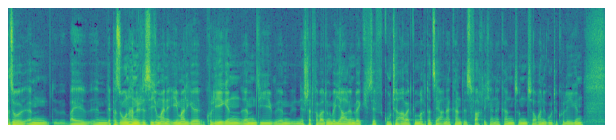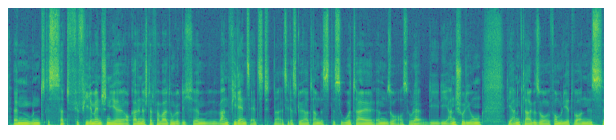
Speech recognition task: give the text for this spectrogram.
also ähm, bei ähm, der Person handelt es sich um eine ehemalige Kollegin, ähm, die ähm, in der Stadtverwaltung über Jahre hinweg sehr gute Arbeit gemacht hat, sehr anerkannt ist, fachlich anerkannt und auch eine gute Kollegin. Ähm, und das hat für viele Menschen hier, auch gerade in der Stadtverwaltung, wirklich, ähm, waren viele entsetzt, als sie das gehört haben, dass das Urteil so aus oder die, die Anschuldigung, die Anklage so formuliert worden ist.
